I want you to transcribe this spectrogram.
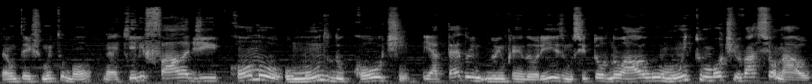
é um texto muito bom, né? Que ele fala de como o mundo do coaching e até do, do empreendedorismo se tornou algo muito motivacional,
